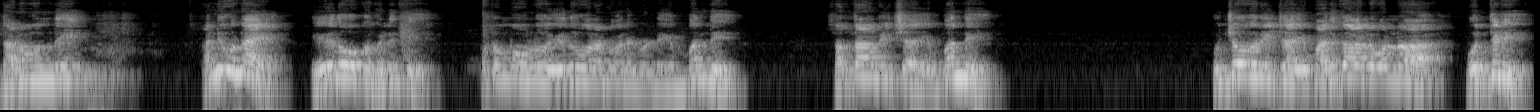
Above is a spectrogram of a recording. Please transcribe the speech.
ధనం ఉంది. అన్నీ ఉన్నాయి. ఏదో ఒక వెలితి కుటుంబంలో ఏదో ఒక రకమైనటువంటి ఇబ్బంది సంతానరీత్యా ఇబ్బంది ఉద్యోగ రీత్యా ఇప్ప అధికారుల వల్ల ఒత్తిడి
